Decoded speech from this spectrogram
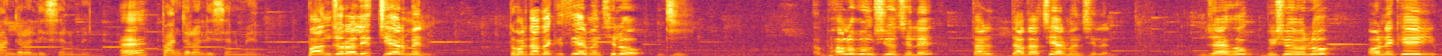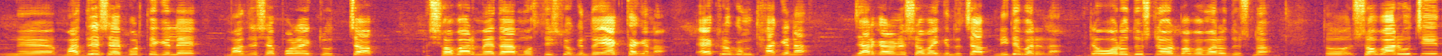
পাঞ্জর আলী চেয়ারম্যান। হ্যাঁ? পাঞ্জর আলী চেয়ারম্যান। পাঞ্জর আলী চেয়ারম্যান। তোমার দাদা কি চেয়ারম্যান ছিল? জি। ভালো বংশীয় ছেলে তার দাদা চেয়ারম্যান ছিলেন। যাই হোক বিষয় হলো অনেকেই মাদ্রাসায় পড়তে গেলে মাদ্রাসায় পড়া একটু চাপ। সবার মেধা মস্তিষ্ক কিন্তু এক থাকে না একরকম থাকে না যার কারণে সবাই কিন্তু চাপ নিতে পারে না। এটা ওরও দোষ না ওর বাবা মারও দোষ না। তো সবার উচিত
